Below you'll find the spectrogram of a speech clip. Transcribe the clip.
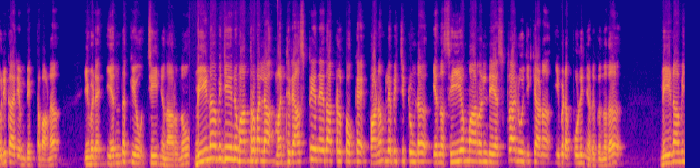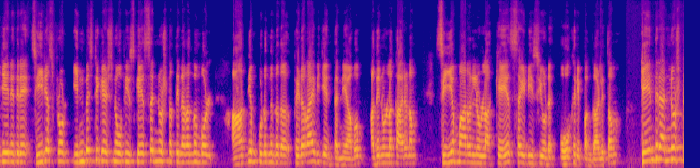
ഒരു കാര്യം വ്യക്തമാണ്. ഇവിടെ എന്തൊക്കെയോ ചീഞ്ഞു നാറുന്നു. വീണ വിജയന് മാത്രമല്ല മറ്റ് രാഷ്ട്രീയ നേതാക്കൾക്കൊക്കെ പണം ലഭിച്ചിട്ടുണ്ട് എന്ന സി എം ആർ എല്ലിന്റെ എക്സ്ട്രാ ഇവിടെ പൊളിഞ്ഞെടുക്കുന്നത്. വീണ വിജയനെതിരെ serious fraud investigation office case അന്വേഷണത്തിനിറങ്ങുമ്പോൾ ആദ്യം കുടുങ്ങുന്നത് പിണറായി വിജയൻ തന്നെയാവും. അതിനുള്ള കാരണം C M R K S I D സിയുടെ ഓഹരി പങ്കാളിത്തം. കേന്ദ്ര അന്വേഷണ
